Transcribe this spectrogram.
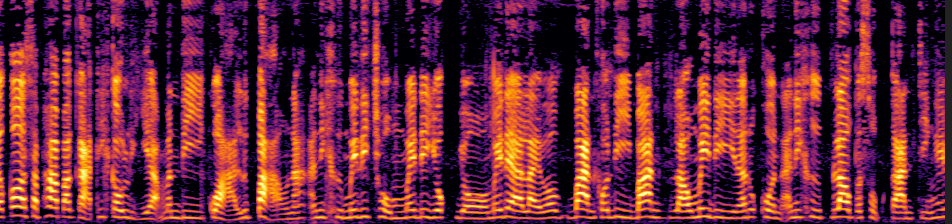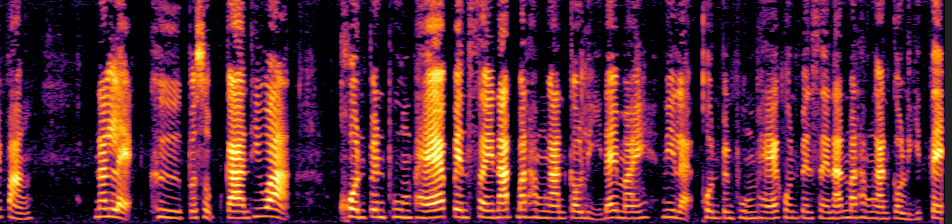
แล้วก็สภาพอากาศที่เกาหลีอะมันดีกว่าหรือเปล่านะ อันนี้คือไม่ได้ชมไม่ได้ยกยอไม่ได้อะไรว่าบ้านเขาดีบ้านเราไม่ดีนะทุกคน อันนี้คือเล่าประสบการณ์จริงให้ฟัง นั่นแหละคือประสบการณ์ที่ว่า คนเป็นภูมิแพ้เป็นไซนัสมาทำงานเกาหลีได้ไหมนี่แหละ คนเป็นภูมิแพ้คนเป็นไซนัสมาทำงานเกาหลีแต่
